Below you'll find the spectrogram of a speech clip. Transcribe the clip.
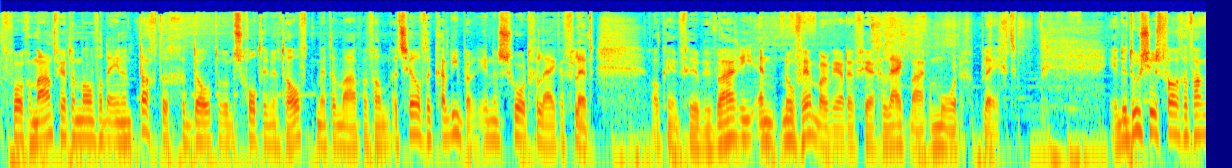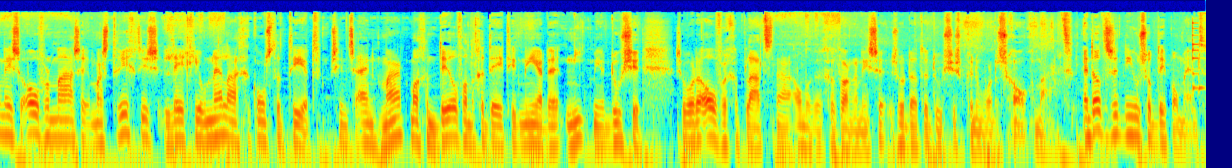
Vorige maand werd een man van 81 gedood door een schot in het hoofd... met een wapen van hetzelfde kaliber in een soortgelijke flat. Ook in februari en november werden vergelijkbare moorden gepleegd. In de douches van gevangenis Overmazen in Maastricht is legionella geconstateerd. Sinds eind maart mag een deel van de gedetineerden niet meer douchen. Ze worden overgeplaatst naar andere gevangenissen... zodat de douches kunnen worden schoongemaakt. En dat is het nieuws op dit moment.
